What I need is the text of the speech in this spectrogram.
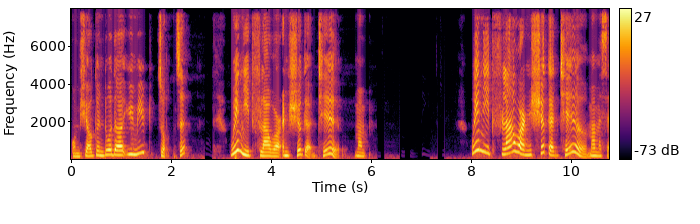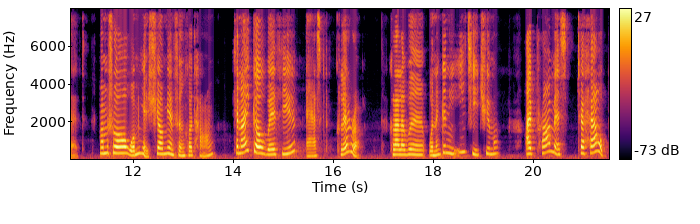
我们需要更多的玉米种子。We need flour and sugar too. 妈 We need flour and sugar too. 妈妈 said. 妈妈说我们也需要面粉和糖。Can I go with you? asked Clara. 克拉拉问：“我能跟你一起去吗？” ？” I promise to help.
